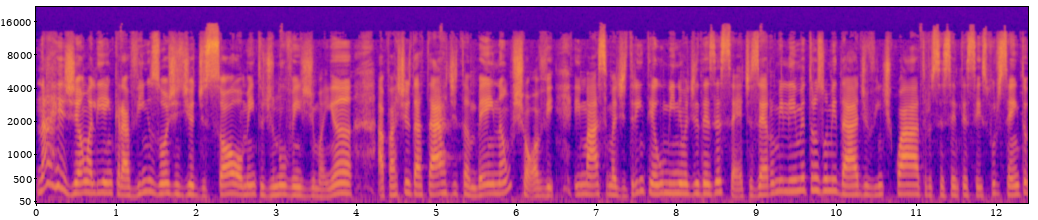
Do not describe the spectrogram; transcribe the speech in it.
Na região ali em Cravinhos, hoje dia de sol, aumento de nuvens de manhã. A partir da tarde também não chove. E máxima de 31, mínima de 17. 0 milímetros, umidade 24, 66%,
